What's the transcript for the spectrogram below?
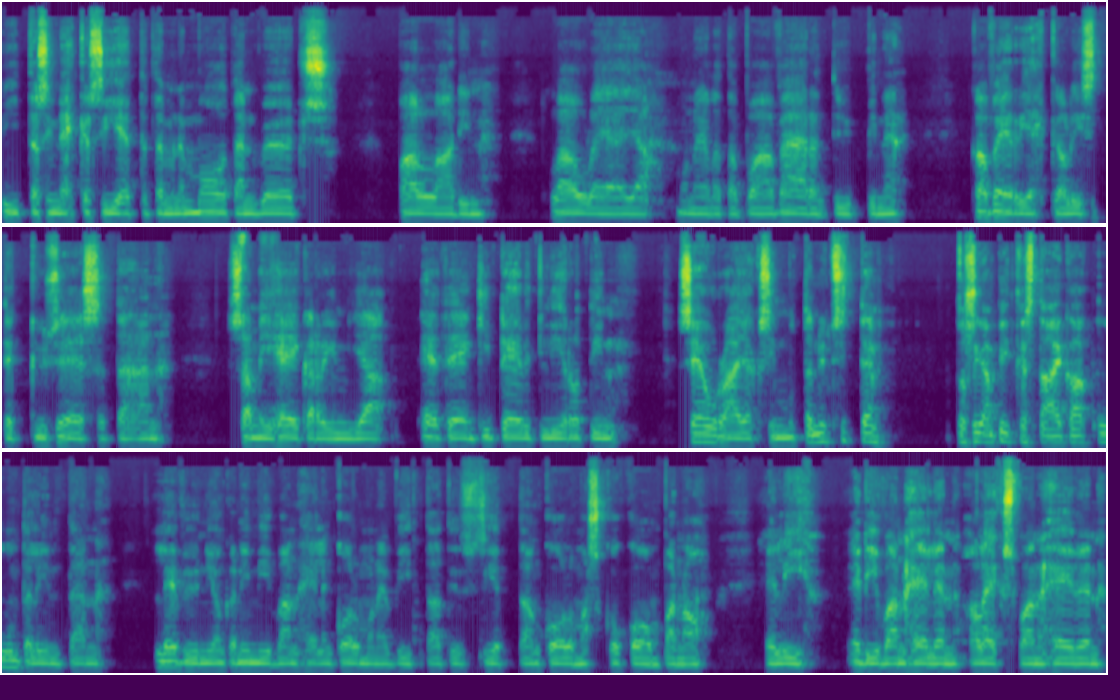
viittasin ehkä siihen, että tämmöinen More Than Words palladin lauleja ja monella tapaa väärän tyyppinen kaveri ehkä oli sitten kyseessä tähän Sami Heikarin ja eteenkin David Lirotin seuraajaksi, mutta nyt sitten tosiaan pitkästä aikaa kuuntelin tämän levyn, jonka nimi Van Halen kolmonen viittaa tietysti siihen, että on kolmas kokoonpano, eli Eddie Van Halen, Alex Van Halen,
